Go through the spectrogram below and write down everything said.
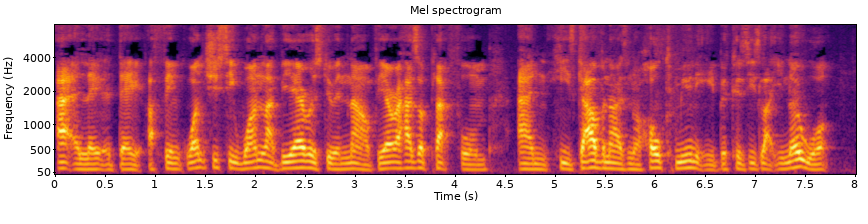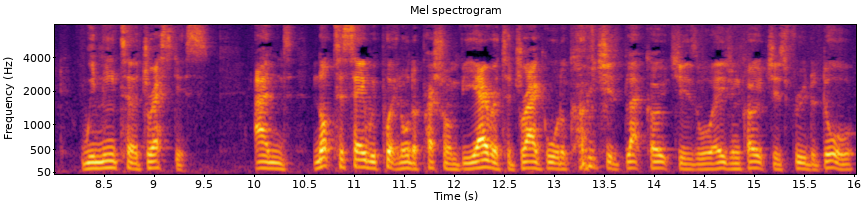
at a later date. I think once you see one like Vieira's doing now, Vieira has a platform and he's galvanizing a whole community because he's like, you know what, we need to address this. And not to say we're putting all the pressure on Vieira to drag all the coaches, black coaches or Asian coaches through the door,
